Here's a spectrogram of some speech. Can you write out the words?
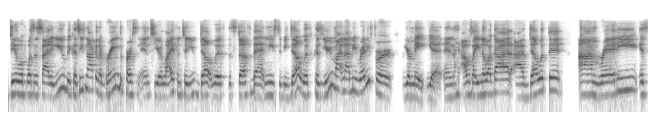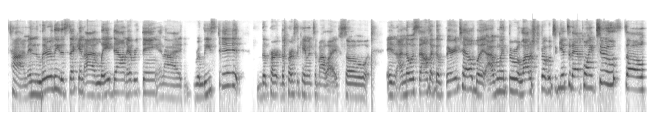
deal with what's inside of you because he's not going to bring the person into your life until you've dealt with the stuff that needs to be dealt with because you might not be ready for your mate yet. And i was like you know what god? I've dealt with it I'm ready. It's time. And literally, the second I laid down everything and I released it, the per- the person came into my life. So, and I know it sounds like a fairy tale, but I went through a lot of struggle to get to that point too. So,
